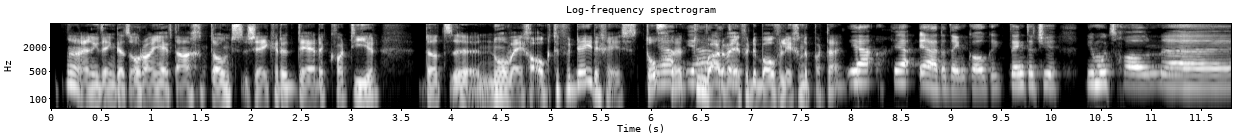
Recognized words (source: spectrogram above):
Nou, en ik denk dat Oranje heeft aangetoond, zeker het derde kwartier dat uh, Noorwegen ook te verdedigen is. Toch? Ja, Toen waren we even de bovenliggende partij. Ja, ja, ja, dat denk ik ook. Ik denk dat je, je moet gewoon, uh,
